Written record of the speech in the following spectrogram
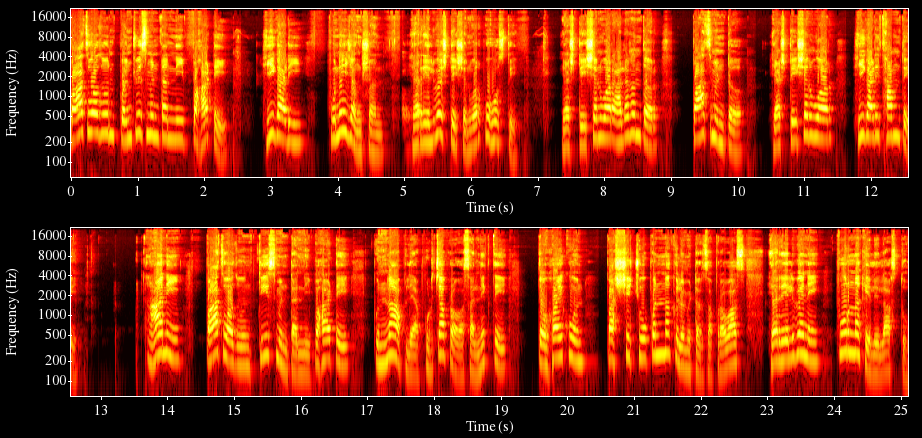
पाच वाजून पंचवीस मिनिटांनी पहाटे ही गाडी पुणे जंक्शन ह्या रेल्वे स्टेशनवर पोहोचते. या स्टेशनवर आल्यानंतर पाच मिनटं ह्या स्टेशनवर ही गाडी थांबते आणि पाच वाजून तीस मिनिटांनी पहाटे पुन्हा आपल्या पुढच्या प्रवासाला निघते. तेव्हा एकूण पाचशे चोपन्न किलोमीटरचा प्रवास ह्या रेल्वेने पूर्ण केलेला असतो.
